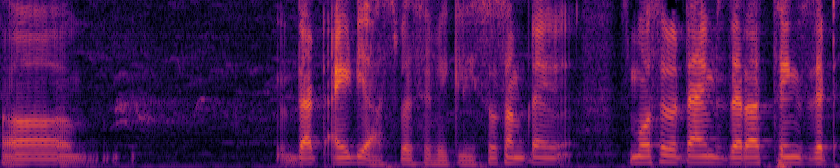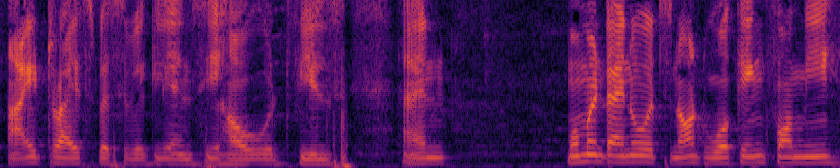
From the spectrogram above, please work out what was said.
uh, that idea specifically. So sometimes most of the times there are things that i try specifically and see how it feels. And moment i know it's not working for me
